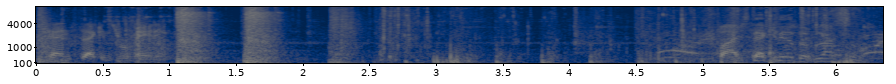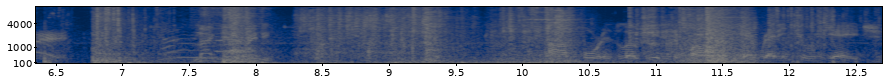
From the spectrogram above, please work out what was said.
Ten seconds remaining. Clear the blast zone. Magnet ready. Op 4 has located a bomb. Get ready to engage.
